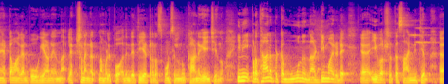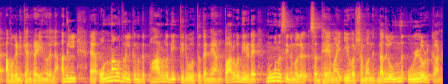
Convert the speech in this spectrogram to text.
നേട്ടമാകാൻ പോവുകയാണ് എന്ന ലക്ഷണങ്ങൾ നമ്മളിപ്പോൾ അതിന്റെ തിയേറ്റർ റെസ്പോൺസിൽ നിന്നും കാണുകയും ചെയ്യുന്നു. ഇനി പ്രധാനപ്പെട്ട മൂന്ന് നടിമാരുടെ ഈ വർഷത്തെ സാന്നിധ്യം അവഗണിക്കാൻ കഴിയുന്നതല്ല. അതിൽ ഒന്നാമത് നിൽക്കുന്നത് പാർവതി തിരുവോത്ത് തന്നെയാണ്. പാർവതിയുടെ മൂന്ന് സിനിമകൾ ശ്രദ്ധേയമായി ഈ വർഷം വന്നിട്ടുണ്ട്. അതിലൊന്ന് ഉള്ളൊഴുക്കാണ്.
